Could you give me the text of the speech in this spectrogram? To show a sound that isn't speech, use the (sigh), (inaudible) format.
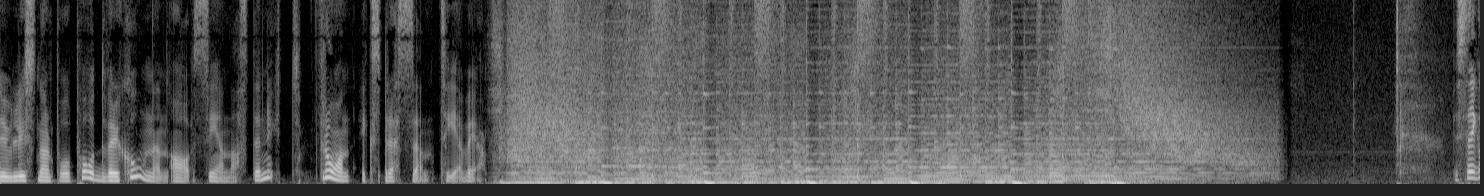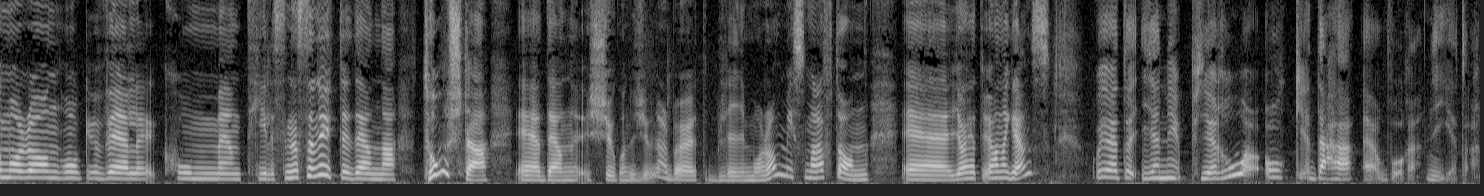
Du lyssnar på poddversionen av Senaste nytt från Expressen TV. Vi säger god morgon och välkommen till Senaste nytt i denna torsdag. Eh, den 20 juni har börjat bli morgon, midsommarafton. Eh, jag heter Johanna Gräns. Och jag heter Jenny Pierrot och det här är våra nyheter.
